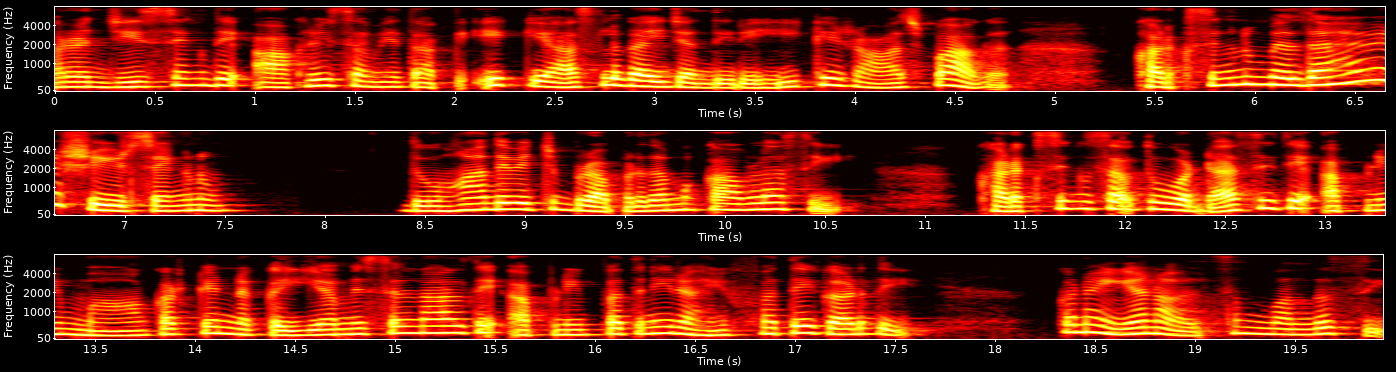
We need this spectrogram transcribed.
ਰਣਜੀਤ ਸਿੰਘ ਦੇ ਆਖਰੀ ਸਮੇਂ ਤੱਕ ਇਹ ਕਿਆਸ ਲਗਾਈ ਜਾਂਦੀ ਰਹੀ ਕਿ ਰਾਜ ਭਾਗ ਖੜਕ ਸਿੰਘ ਨੂੰ ਮਿਲਦਾ ਹੈ ਜਾਂ ਸ਼ੇਰ ਸਿੰਘ ਨੂੰ। ਦੋਹਾਂ ਦੇ ਵਿੱਚ ਬਰਾਬਰ ਦਾ ਮੁਕਾਬਲਾ ਸੀ। ਖੜਕ ਸਿੰਘ ਸਭ ਤੋਂ ਵੱਡਾ ਸੀ ਤੇ ਆਪਣੀ ਮਾਂ ਕਰਕੇ ਨਕਈਆ ਮਿਸਲ ਨਾਲ ਤੇ ਆਪਣੀ ਪਤਨੀ ਰਾਹੀਂ ਫਤਿਹਗੜ੍ਹ ਦੇ ਕਨਈਆ ਨਾਲ ਸੰਬੰਧਿਤ ਸੀ।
